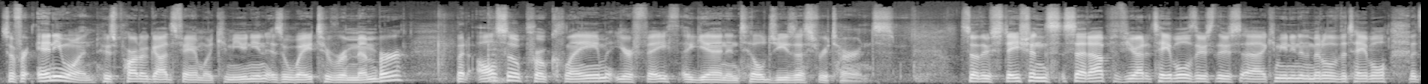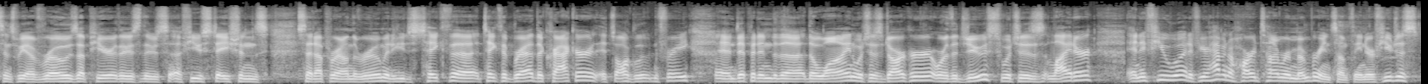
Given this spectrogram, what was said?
So, for anyone who's part of God's family, communion is a way to remember, but also proclaim your faith again until Jesus returns. So there's stations set up. If you're at a table, there's there's uh, communion in the middle of the table. But since we have rows up here, there's there's a few stations set up around the room. And if you just take the take the bread, the cracker, it's all gluten free, and dip it into the the wine, which is darker, or the juice, which is lighter. And if you would, if you're having a hard time remembering something, or if you just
